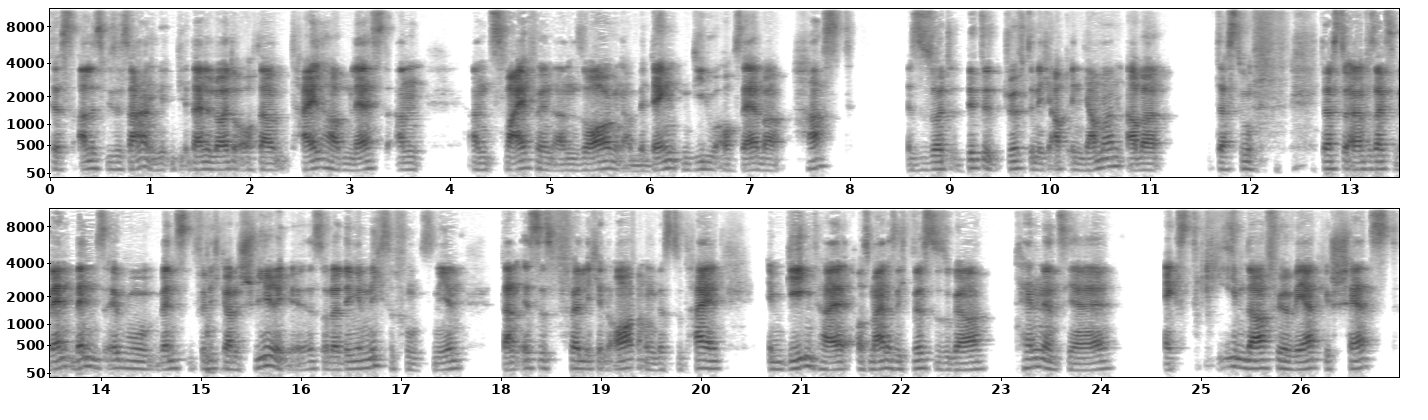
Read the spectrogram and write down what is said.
das alles, wie sie sagen, deine Leute auch da teilhaben lässt an, an Zweifeln, an Sorgen, an Bedenken, die du auch selber hast. Also sollte, bitte drifte nicht ab in Jammern, aber dass du, dass du einfach sagst, wenn, wenn es irgendwo, wenn es für dich gerade schwierig ist oder Dinge nicht so funktionieren, dann ist es völlig in Ordnung, das zu teilen. Im Gegenteil, aus meiner Sicht wirst du sogar tendenziell extrem dafür wertgeschätzt,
